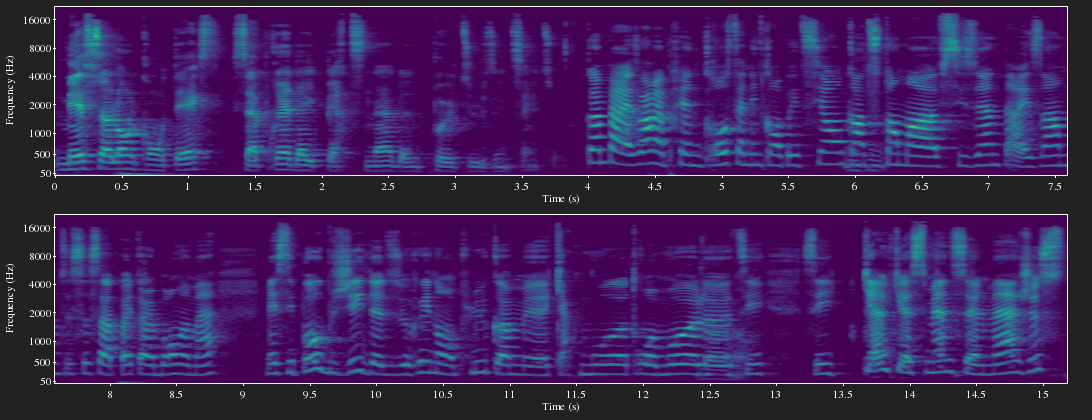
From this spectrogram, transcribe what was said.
mais selon le contexte, ça pourrait être pertinent de ne pas utiliser une ceinture. Comme par exemple après une grosse année de compétition, quand tu mhm. tombes en off-season par exemple, ça, ça peut être un bon moment. Mais c'est pas obligé de durer non plus comme 4 mois, 3 mois. C'est quelques semaines seulement, juste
